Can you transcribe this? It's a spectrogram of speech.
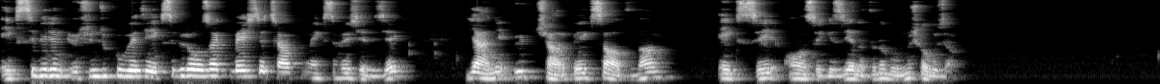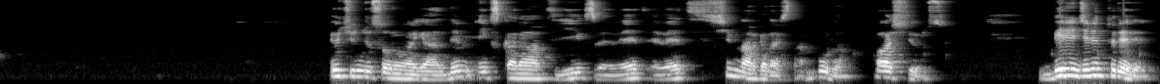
eksi 1'in 3. kuvveti eksi 1 olacak. 5 ile çarptım eksi 5 edecek. Yani 3 çarpı eksi 6'dan eksi 18 yanıtını bulmuş olacağım. Üçüncü soruma geldim. x kare artı x. Evet, evet. Şimdi arkadaşlar burada başlıyoruz. Birincinin türevi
